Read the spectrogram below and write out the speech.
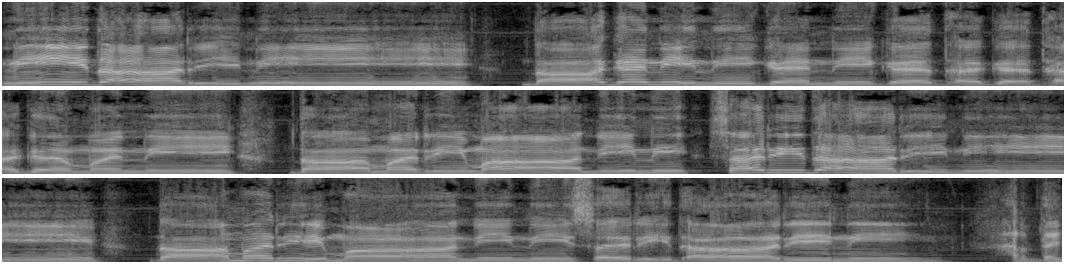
నీ దారిని దాగని నిగ నిగ ధగ ధగమని దామరి మానిని సరిదారిని దామరి మానిని సరిదారిని. అర్థం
